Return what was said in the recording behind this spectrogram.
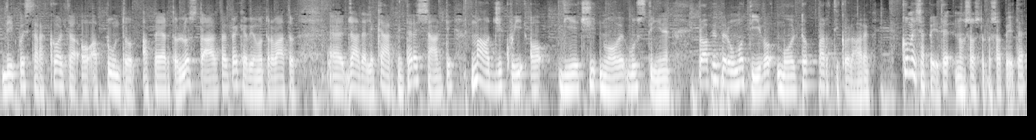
di questa raccolta ho appunto aperto lo starter perché abbiamo trovato eh, già delle carte interessanti, ma oggi qui ho 10 nuove bustine, proprio per un motivo molto particolare. Come sapete, non so se lo sapete,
